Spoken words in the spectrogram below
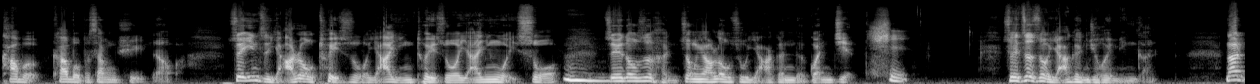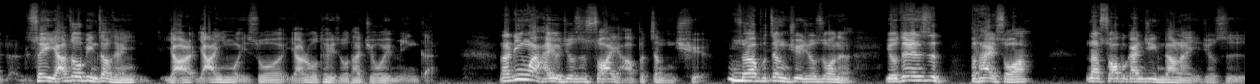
cover cover 不上去，你知道吧？所以因此牙肉退缩、牙龈退缩、牙龈萎缩，嗯这些都是很重要露出牙根的关键。是所以这时候牙根就会敏感。那所以牙周病造成牙牙龈萎缩、牙肉退缩，它就会敏感。那另外还有就是刷牙不正确，刷牙不正确就是说呢，有的人是不太刷，那刷不干净，当然也就是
